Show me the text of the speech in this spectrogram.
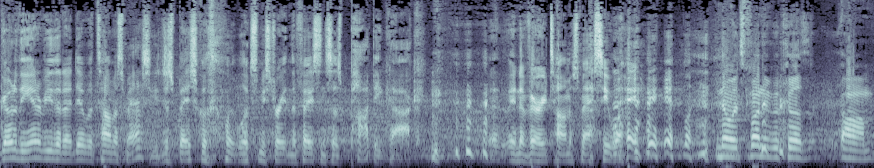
go to the interview that I did with Thomas Massie, he just basically looks me straight in the face and says "poppycock" in a very Thomas Massie way. no, it's funny because um,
